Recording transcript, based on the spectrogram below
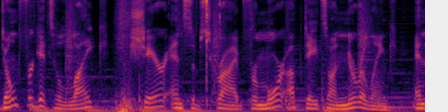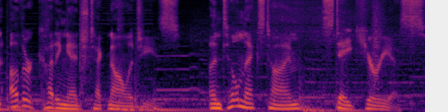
Don't forget to like, share, and subscribe for more updates on Neuralink and other cutting-edge technologies. Until next time, stay curious.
